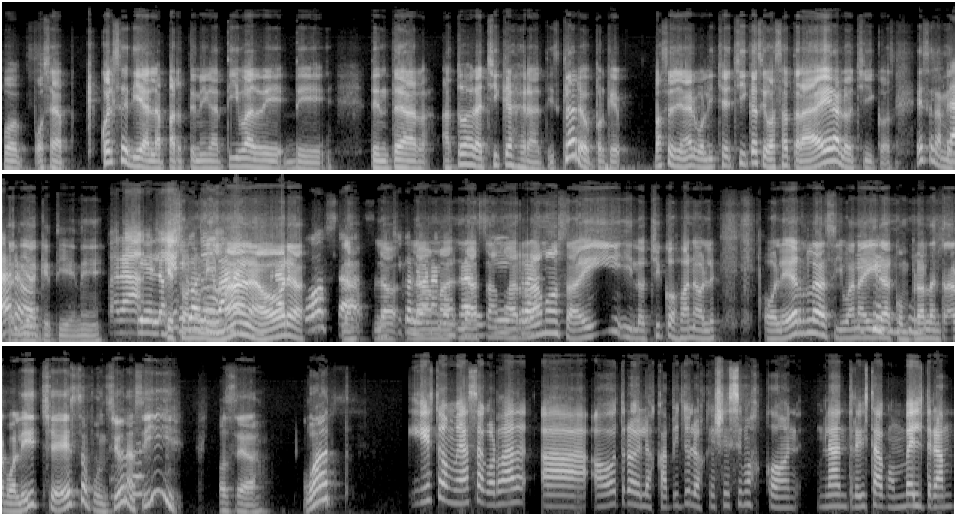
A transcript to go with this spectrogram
o sea, ¿cuál sería la parte negativa de, de, entrar a todas las chicas gratis? Claro, porque vas a llenar el boliche de chicas y vas a atraer a los chicos. Esa es la mentalidad que tiene. que, son humanas ahora. las amarramos ahí y los chicos van a olerlas y van a ir a comprar la entrada al boliche. Eso funciona así. O sea, ¿what? Y esto me hace acordar a, otro de los capítulos que ya hicimos con la entrevista con Beltram,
